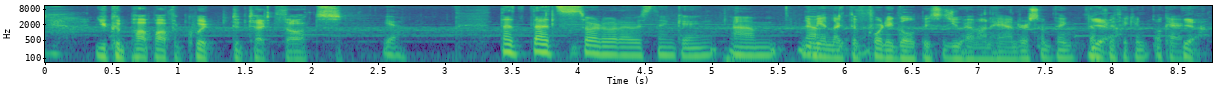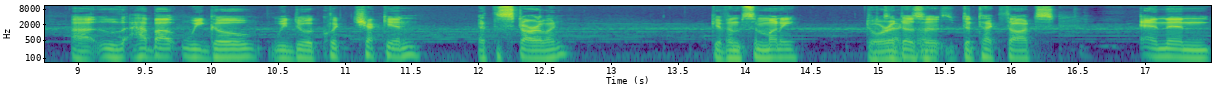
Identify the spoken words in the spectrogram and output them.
You could pop off a quick detect thoughts. Yeah. That, that's sort of what I was thinking. Um, You no- mean like the 40 gold pieces you have on hand or something? That's what Yeah. you're thinking? Okay. Yeah. Uh, how about we go? We do a quick check-in at the Starling. Give him some money. Dora Detect does thoughts. a detect thoughts, and then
